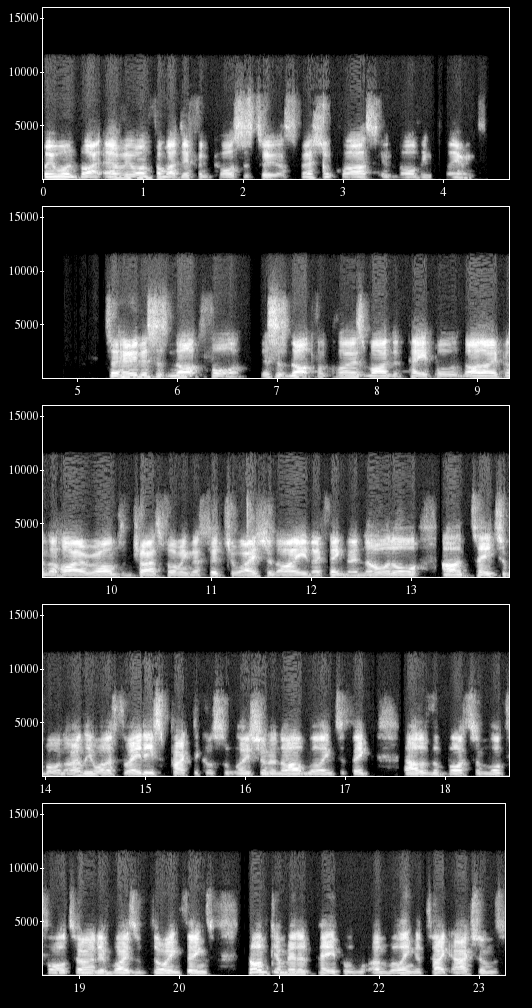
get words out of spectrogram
We will invite everyone from our different courses to a special class involving clearings. So who this is not for. This is not for closed-minded people, not open to higher realms and transforming their situation, i.e. they think they know it all, aren't teachable and only want a 3D practical solution and aren't willing to think out of the box and look for alternative ways of doing things. Non-committed people unwilling to take actions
